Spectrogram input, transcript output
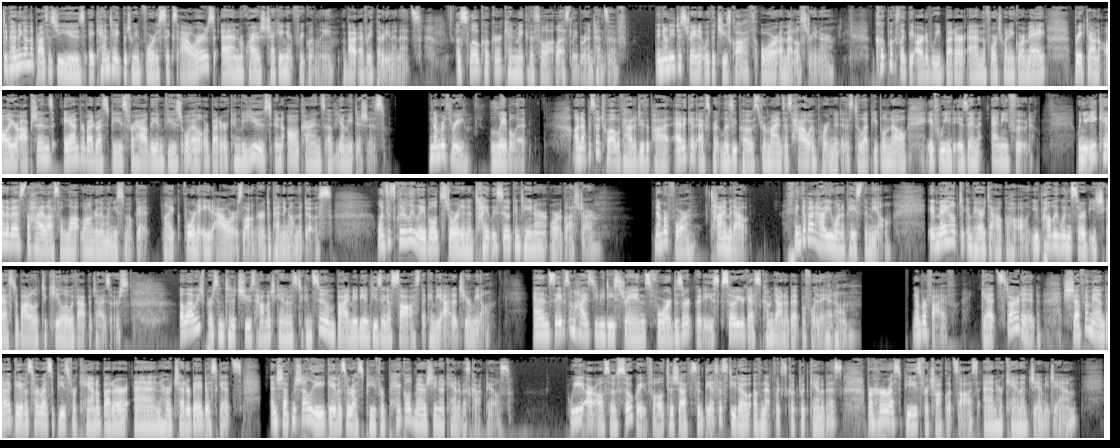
Depending on the process you use, it can take between four to six hours and requires checking it frequently, about every 30 minutes. A slow cooker can make this a lot less labor intensive. Then you'll need to strain it with a cheesecloth or a metal strainer. Cookbooks like The Art of Weed Butter and The 420 Gourmet break down all your options and provide recipes for how the infused oil or butter can be used in all kinds of yummy dishes. Number three, label it. On episode 12 of How to Do the Pot, etiquette expert Lizzie Post reminds us how important it is to let people know if weed is in any food. When you eat cannabis, the high lasts a lot longer than when you smoke it, like four to eight hours longer, depending on the dose. Once it's clearly labeled, store it in a tightly sealed container or a glass jar. Number four, time it out. Think about how you want to pace the meal. It may help to compare it to alcohol. You probably wouldn't serve each guest a bottle of tequila with appetizers. Allow each person to choose how much cannabis to consume by maybe infusing a sauce that can be added to your meal. And save some high CBD strains for dessert goodies so your guests come down a bit before they head home. Number five, get started. Chef Amanda gave us her recipes for canna butter and her cheddar bay biscuits, and Chef Michelle Lee gave us a recipe for pickled maraschino cannabis cocktails. We are also so grateful to Chef Cynthia Sestito of Netflix Cooked with Cannabis for her recipes for chocolate sauce and her canna jammy jam,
